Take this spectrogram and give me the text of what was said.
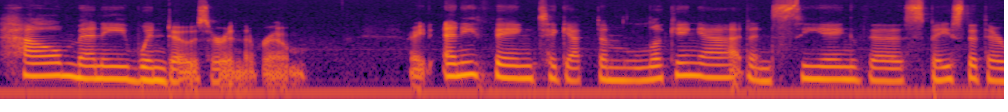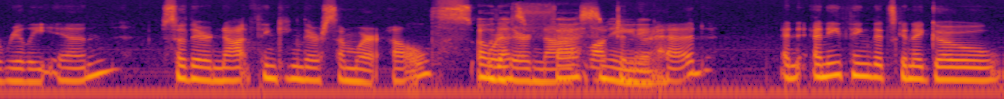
How many windows are in the room? Right? Anything to get them looking at and seeing the space that they're really in so they're not thinking they're somewhere else Oh, or that's they're not locked in their head. And anything that's going to go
